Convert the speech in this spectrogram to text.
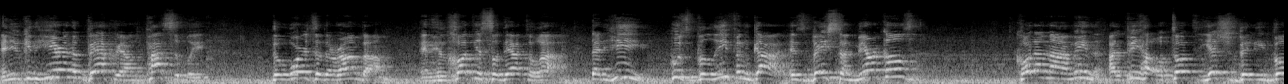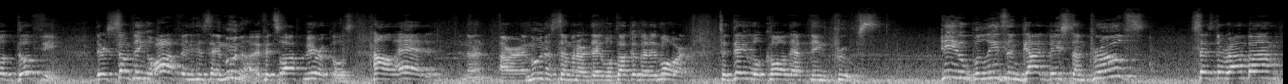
And you can hear in the background, possibly, the words of the Rambam in Hilchot Yesodei Torah, that he whose belief in God is based on miracles, כל המאמין על פי האותות יש בליבו דופי there's something off in his emuna, if it's off miracles. I'll add, in our, emuna seminar day, we'll talk about it more. Today we'll call that thing proofs. He who believes in God based on proofs, says the Rambam,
